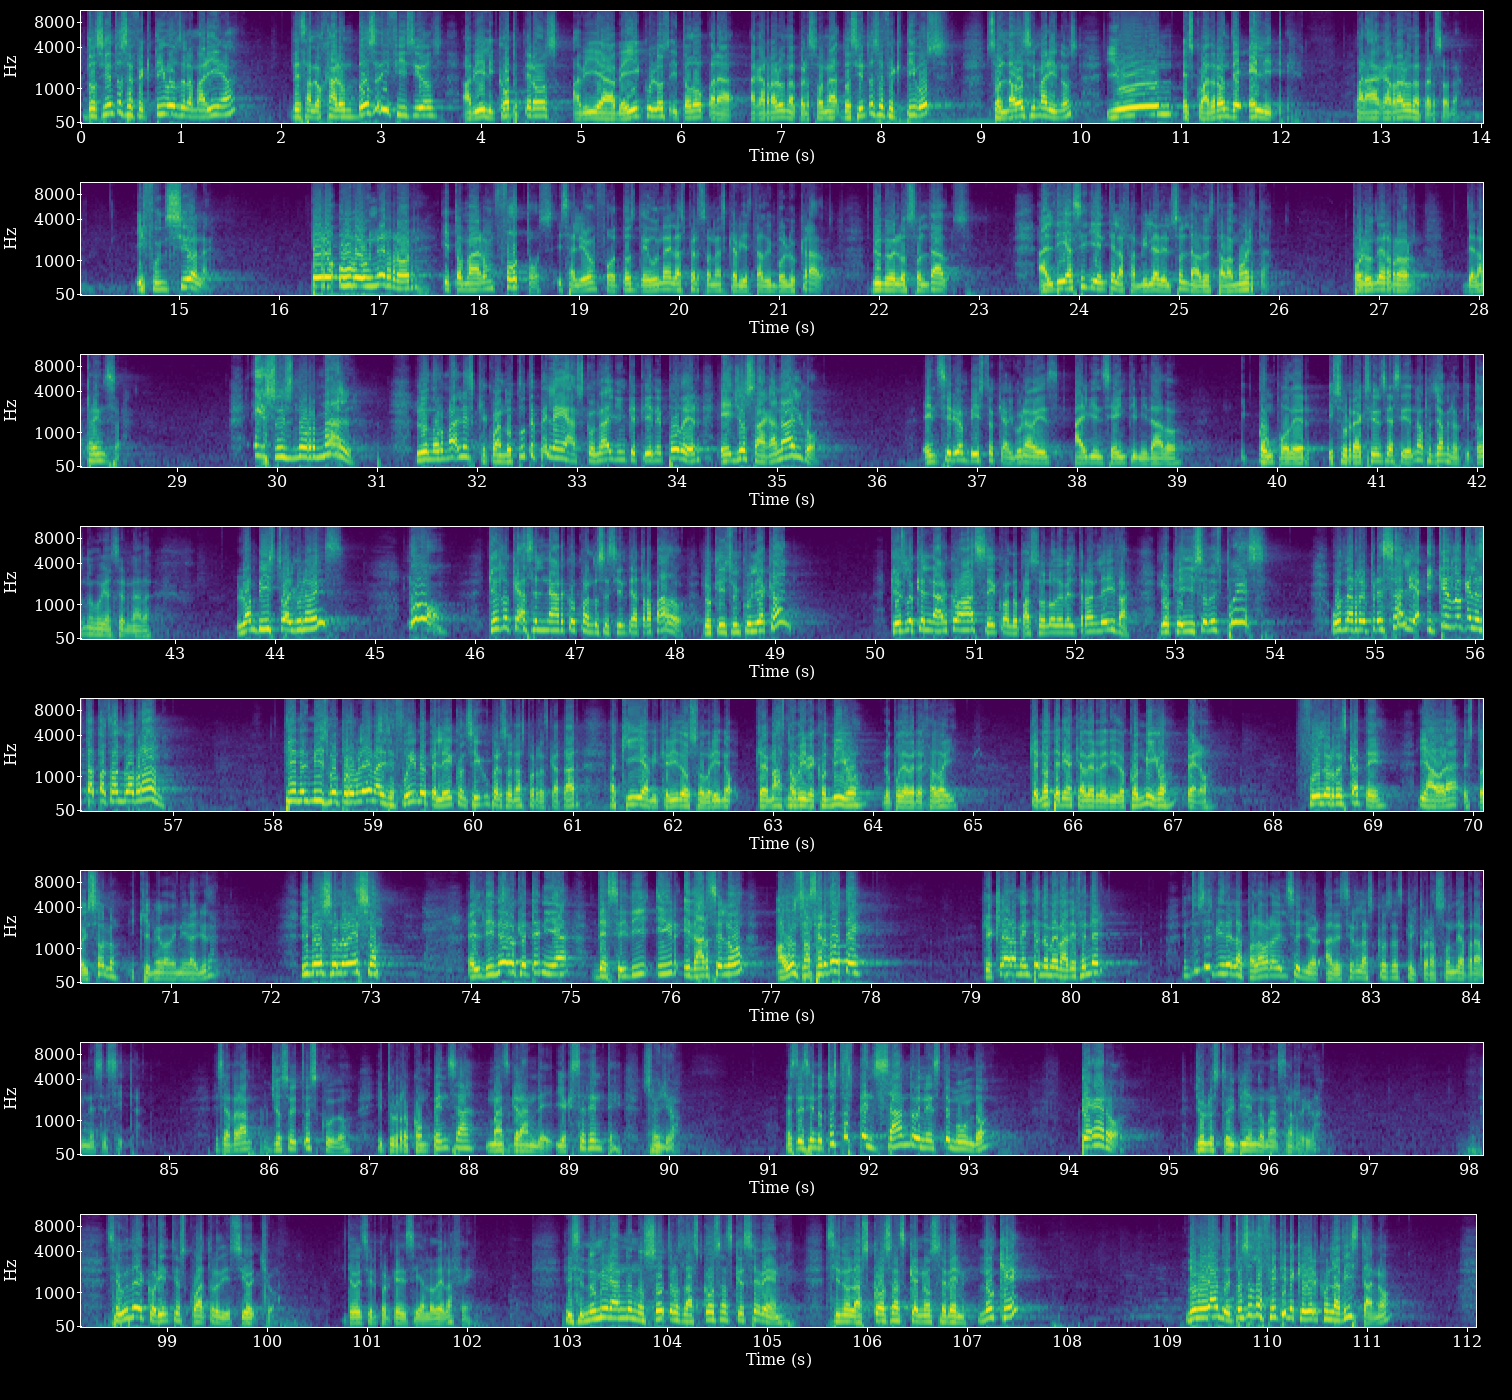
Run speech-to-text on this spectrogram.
200 efectivos de la Marina desalojaron dos edificios, había helicópteros, había vehículos y todo para agarrar a una persona, 200 efectivos, soldados y marinos, y un escuadrón de élite para agarrar a una persona. Y funciona. Pero hubo un error y tomaron fotos y salieron fotos de una de las personas que había estado involucrado, de uno de los soldados. Al día siguiente la familia del soldado estaba muerta por un error de la prensa. Eso es normal. Lo normal es que cuando tú te peleas con alguien que tiene poder, ellos hagan algo. ¿En serio han visto que alguna vez alguien se ha intimidado con poder y su reacción sea así de, no, pues ya me lo quitó, no voy a hacer nada? ¿Lo han visto alguna vez? No. ¿Qué es lo que hace el narco cuando se siente atrapado? Lo que hizo en Culiacán. ¿Qué es lo que el narco hace cuando pasó lo de Beltrán Leiva? Lo que hizo después. Una represalia. ¿Y qué es lo que le está pasando a Abraham? Tiene el mismo problema. Dice, fui me peleé con cinco personas por rescatar aquí a mi querido sobrino, que además no vive conmigo, lo pude haber dejado ahí, que no tenía que haber venido conmigo, pero fui lo rescaté y ahora estoy solo. ¿Y quién me va a venir a ayudar? Y no solo eso, el dinero que tenía decidí ir y dárselo a un sacerdote que claramente no me va a defender. Entonces viene la palabra del Señor a decir las cosas que el corazón de Abraham necesita. Dice Abraham, yo soy tu escudo y tu recompensa más grande y excedente soy yo. Está diciendo, tú estás pensando en este mundo, pero yo lo estoy viendo más arriba. Segunda de Corintios 4, 18. Te voy a decir por qué decía lo de la fe. Dice, no mirando nosotros las cosas que se ven, sino las cosas que no se ven. ¿No qué? No mirando. Entonces la fe tiene que ver con la vista, ¿no?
